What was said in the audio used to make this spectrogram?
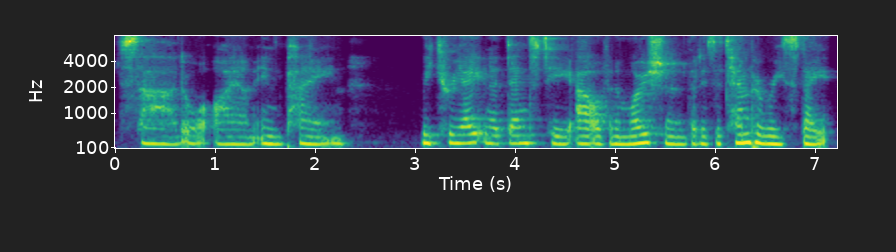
sad or I am in pain, we create an identity out of an emotion that is a temporary state.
